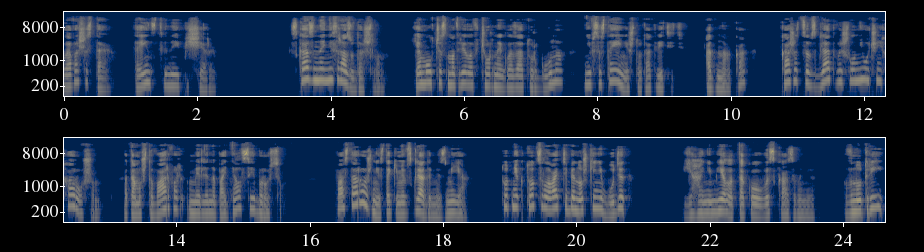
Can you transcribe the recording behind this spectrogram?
Глава шестая. Таинственные пещеры. Сказанное не сразу дошло. Я молча смотрела в черные глаза Тургуна, не в состоянии что-то ответить. Однако, кажется, взгляд вышел не очень хорошим, потому что варвар медленно поднялся и бросил. «Поосторожнее с такими взглядами, змея. Тут никто целовать тебе ножки не будет». Я онемела от такого высказывания. Внутри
